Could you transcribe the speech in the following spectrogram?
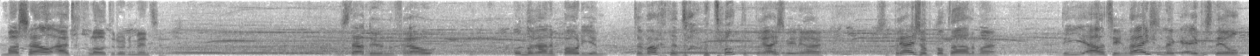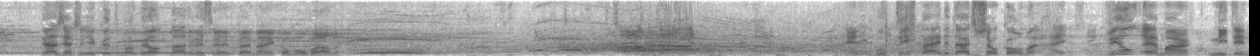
massaal uitgefloten door de mensen. Er staat nu een mevrouw onderaan het podium te wachten tot de prijswinnaar zijn prijs op komt halen. Maar die houdt zich wijzelijk even stil. Ja, zegt ze, je kunt hem ook wel na de wedstrijd bij mij komen ophalen. En hoe dichtbij de Duitsers zou komen, hij wil er maar niet in.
